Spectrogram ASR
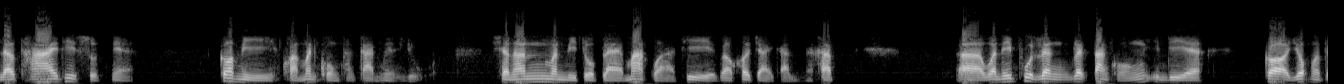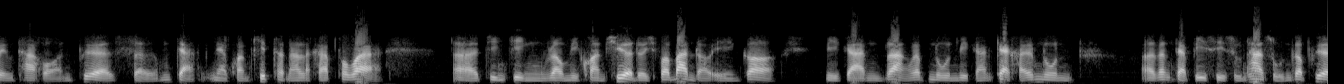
แล้วท้ายที่สุดเนี่ย ก็มีความมั่นคงทางการเมืองอยู่ ฉะนั้นมันมีตัวแปรมากกว่าที่เราเข้าใจกันนะครับวันนี้พูดเรื่องเลือกตั้งของอินเดียก็ยกมาเป็นอุทาหรณ์เพื่อเสริมจากแนวความคิดเท่านั้นแหละครับ เพราะว่าจริง ๆ เรามีความเชื่อโดยเฉพาะบ้านเราเองก็มีการร่างรัฐนูนมีการแก้ไขรัฐนูนตั้งแต่ปี 4050 ก็เพื่อ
